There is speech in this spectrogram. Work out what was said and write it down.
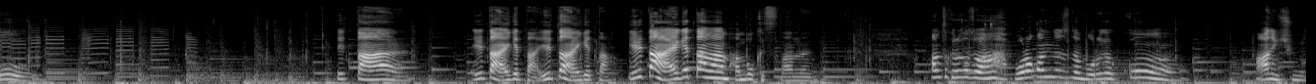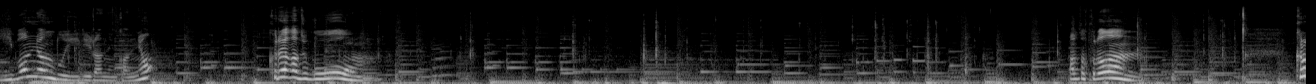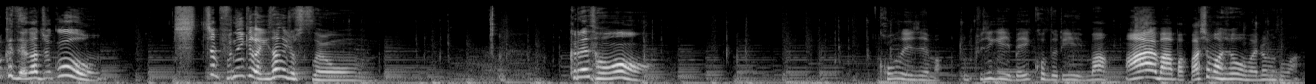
일단 일단 알겠다. 일단 알겠다. 일단 알겠다만 반복했어 나는 아무튼 그래가지고 아 뭐라고 했는지도 모르겠고. 아니 지금 이번 연도 일이라니까요? 그래가지고. 아무튼 그러던 그렇게 돼가지고 진짜 분위기가 이상해졌어요. 그래서 거기서 이제 막 좀 분위기 메이커들이 막 아 막 막 마셔 마셔 막 이러면서 막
